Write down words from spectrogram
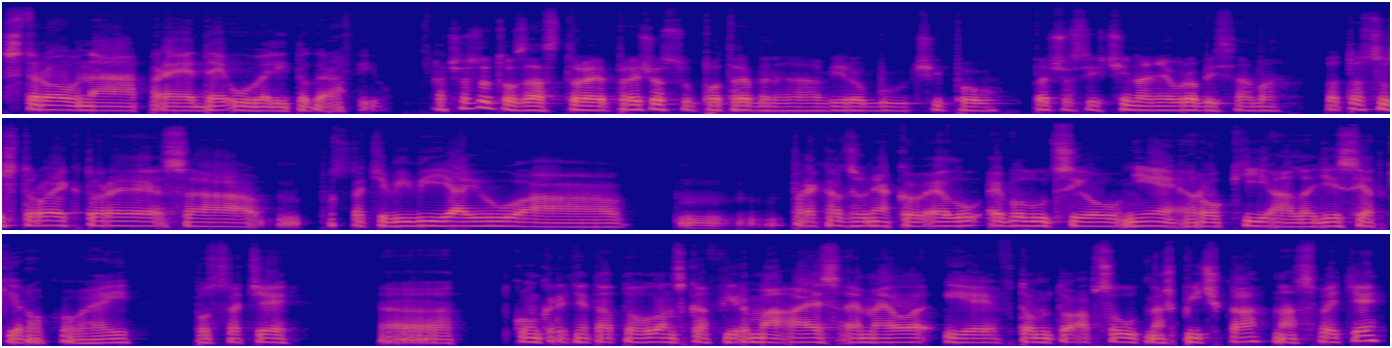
strojov na pre DUV litografiu. A čo sú to za stroje? Prečo sú potrebné na výrobu čipov? Prečo si ich Čína neurobi sama? Toto sú stroje, ktoré sa v podstate vyvíjajú a prechádzajú nejakou evolúciou nie roky, ale desiatky rokov. Hej. V podstate e, konkrétne táto holandská firma ASML je v tomto absolútna špička na svete. E,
